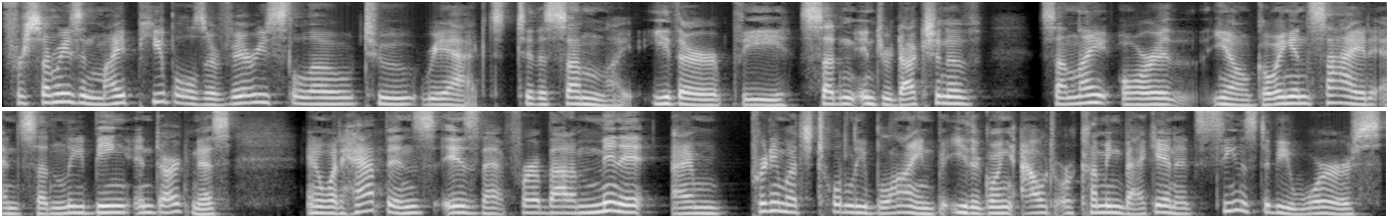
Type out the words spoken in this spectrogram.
for some reason, my pupils are very slow to react to the sunlight, either the sudden introduction of sunlight or, you know, going inside and suddenly being in darkness. And what happens is that for about a minute, I'm pretty much totally blind, but either going out or coming back in. It seems to be worse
